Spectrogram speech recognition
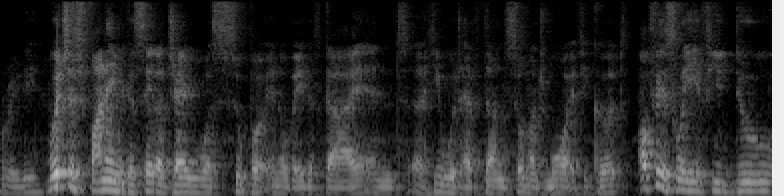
really?" Which is funny because Sailor Jerry was super innovative guy, and uh, he would have done so much more if he could. Obviously, if you do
